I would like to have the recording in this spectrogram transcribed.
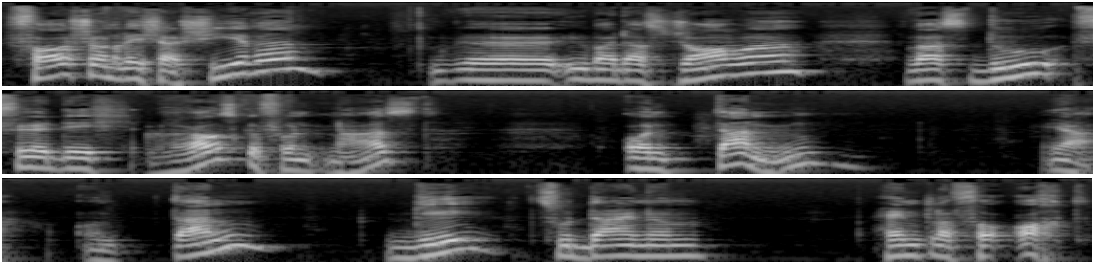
forsche und recherchiere äh, über das Genre, was du für dich rausgefunden hast und dann, ja, und dann geh zu deinem Händler vor Ort,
